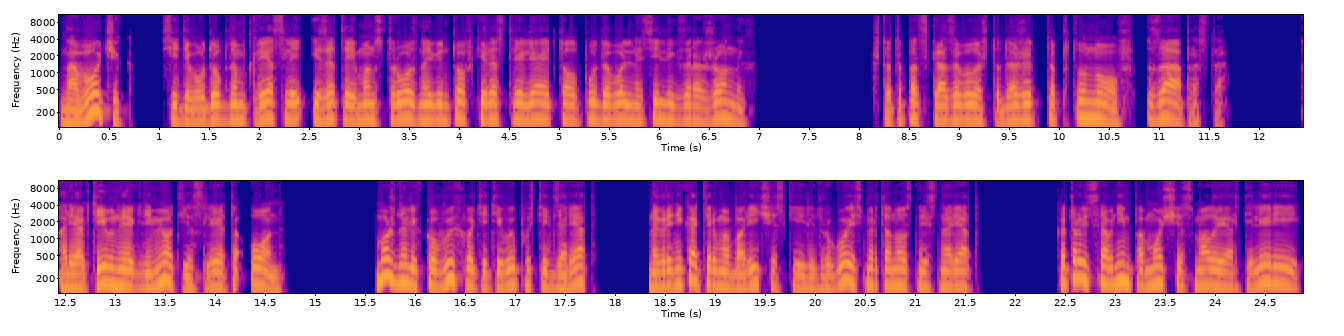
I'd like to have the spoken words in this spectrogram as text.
Наводчик, сидя в удобном кресле, из этой монструозной винтовки расстреляет толпу довольно сильных зараженных. Что-то подсказывало, что даже Топтунов запросто. А реактивный огнемет, если это он, можно легко выхватить и выпустить заряд, наверняка термобарический или другой смертоносный снаряд, который сравним по мощи с малой артиллерией,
